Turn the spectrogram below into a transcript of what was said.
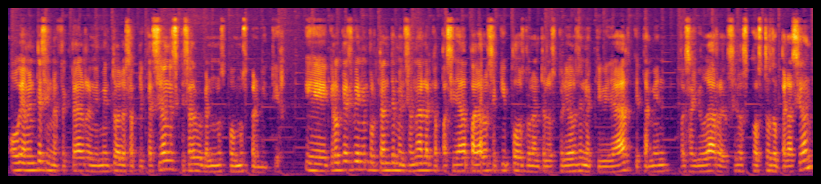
obviamente sin afectar el rendimiento de las aplicaciones, que es algo que no nos podemos permitir. Eh, creo que es bien importante mencionar la capacidad de apagar los equipos durante los periodos de inactividad, que también pues ayuda a reducir los costos de operación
